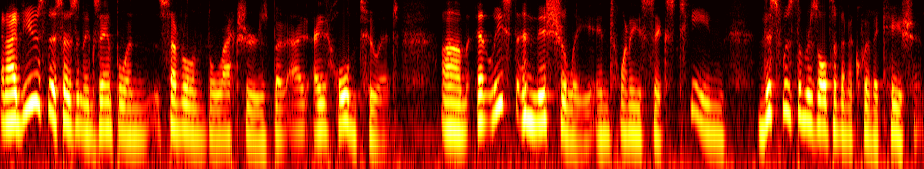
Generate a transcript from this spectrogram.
And I've used this as an example in several of the lectures, but I, I hold to it. Um, at least initially in 2016, this was the result of an equivocation.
